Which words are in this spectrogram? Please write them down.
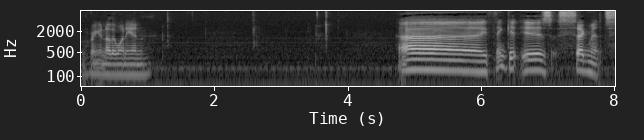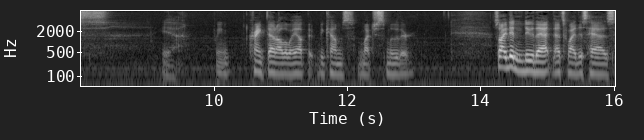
bring another one in. Uh, I think it is segments. Yeah. If we crank that all the way up, it becomes much smoother. So I didn't do that. That's why this has,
